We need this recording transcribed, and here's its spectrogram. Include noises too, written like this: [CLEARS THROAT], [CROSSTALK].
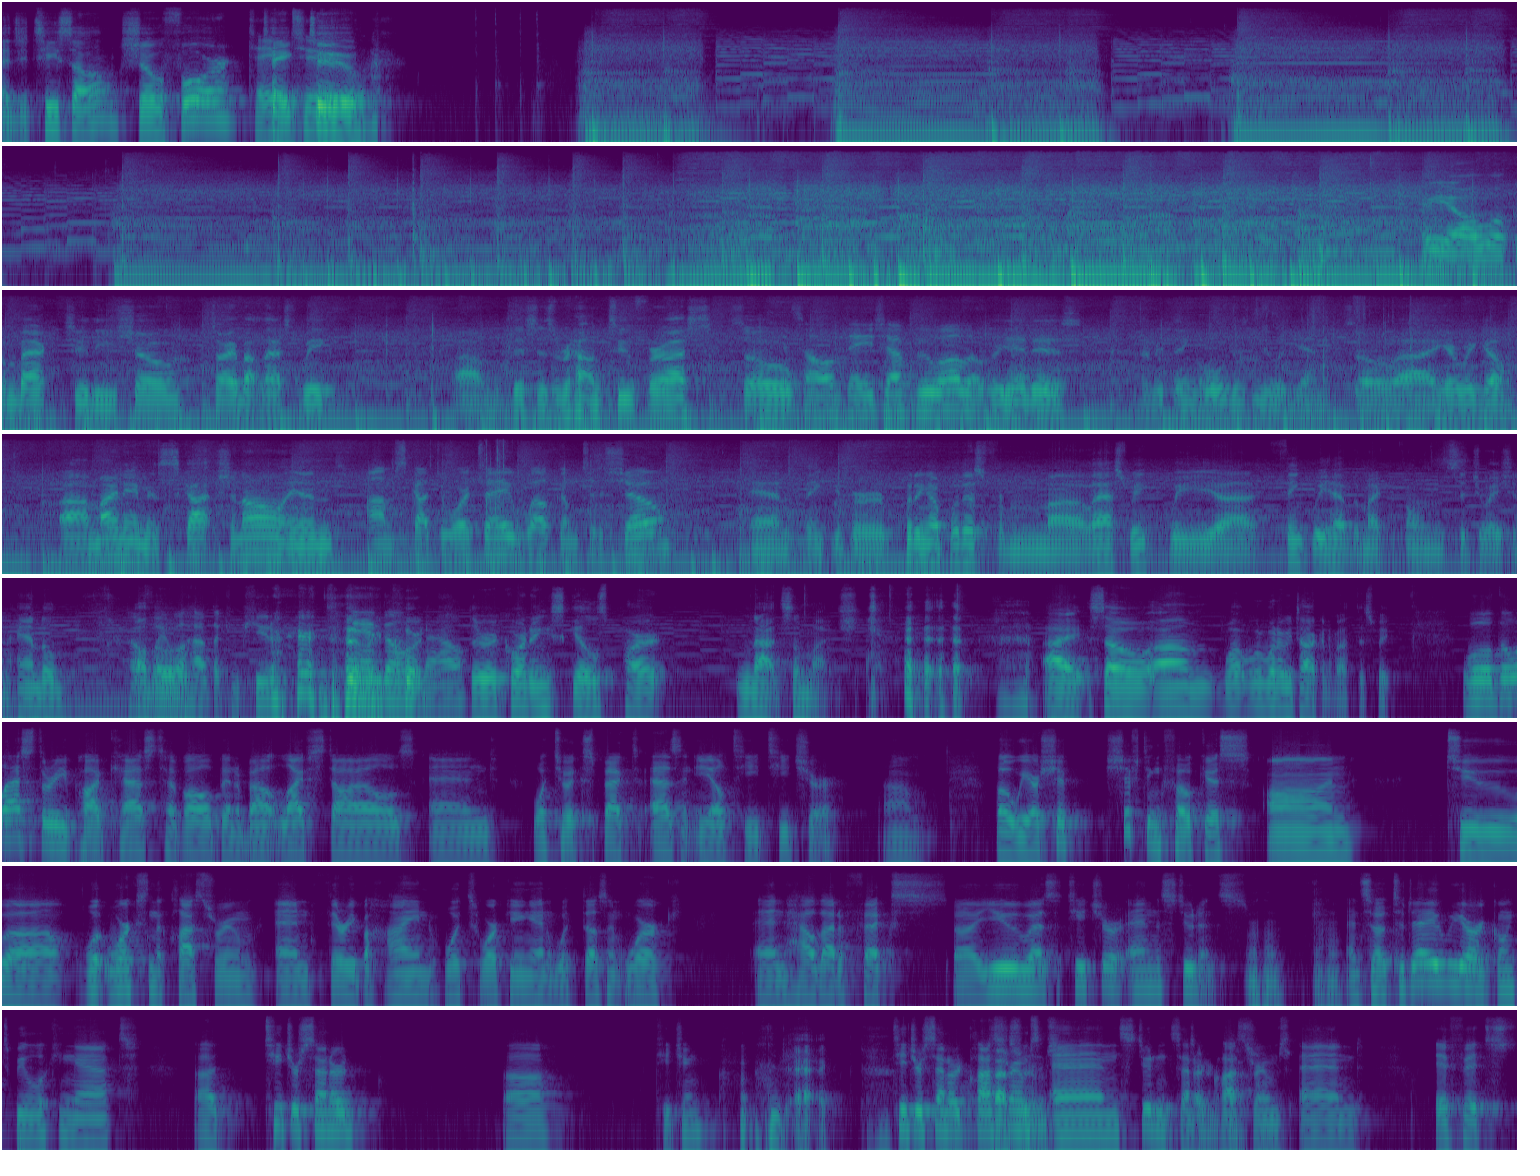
Edgy Show 4, Take, two. Hey y'all, welcome back to the show. Sorry about last week. Um, this is [LAUGHS] round two for us, so It's all deja vu all over again. it is. Everything old is new again. So uh, here we go. Uh, my name is Scott Chanel, and I'm Scott Duarte. Welcome to the show. and thank you for putting up with us from uh, last week. We uh, think we have the microphone situation handled. Hopefully, we'll have the computer [LAUGHS] the [LAUGHS] handled record- now. The recording skills part, not so much. All right. So um, what what are we talking about this week? Well, the last three podcasts have all been about lifestyles and what to expect as an ELT teacher. Um, but we are shif- shifting focus on to uh, what works in the classroom and theory behind what's working and what doesn't work, and how that affects uh, you as a teacher and the students. Mhm, mhm. And so today we are going to be looking at uh, teacher-centered uh, teaching. [LAUGHS] teacher-centered classrooms, Classrooms. and student-centered Centered classrooms. and if it's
